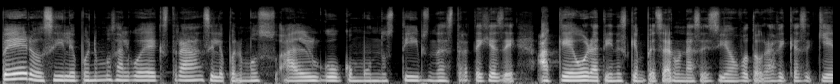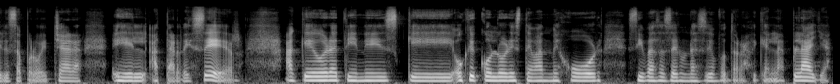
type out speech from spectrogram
Pero si le ponemos algo extra, si le ponemos algo como unos tips, unas estrategias de a qué hora tienes que empezar una sesión fotográfica si quieres aprovechar el atardecer, a qué hora tienes que, o qué colores te van mejor si vas a hacer una sesión fotográfica en la playa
